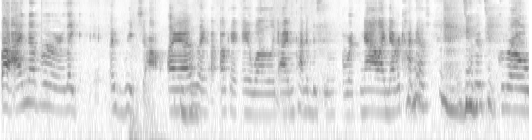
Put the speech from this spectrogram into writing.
But I never like like reach out. Like mm-hmm. I was like, okay, well, like I'm kind of busy with work now. I never kind of intended to grow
